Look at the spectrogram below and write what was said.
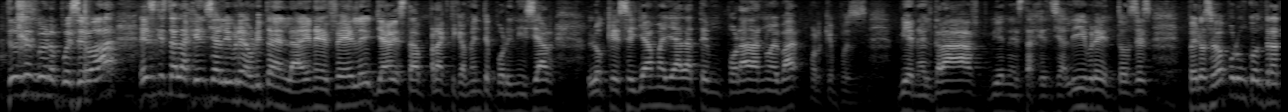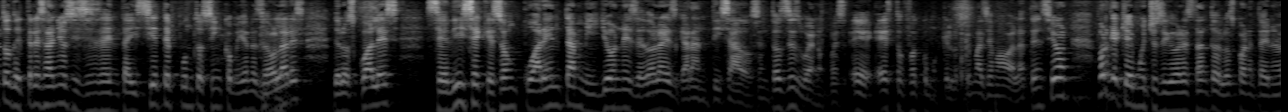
Entonces, bueno, pues se va. Es que está la agencia libre ahorita en la NFL, ya está prácticamente por iniciar lo que se llama ya la temporada nueva, porque pues viene el draft, viene esta agencia libre, entonces, pero se va por un contrato de tres años y 67.5 millones de dólares, de los cuales se dice que son 40 millones de dólares garantizados. Entonces, bueno, pues eh, esto fue como que lo que más llamaba la atención, porque aquí hay muchos seguidores tanto de los 49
